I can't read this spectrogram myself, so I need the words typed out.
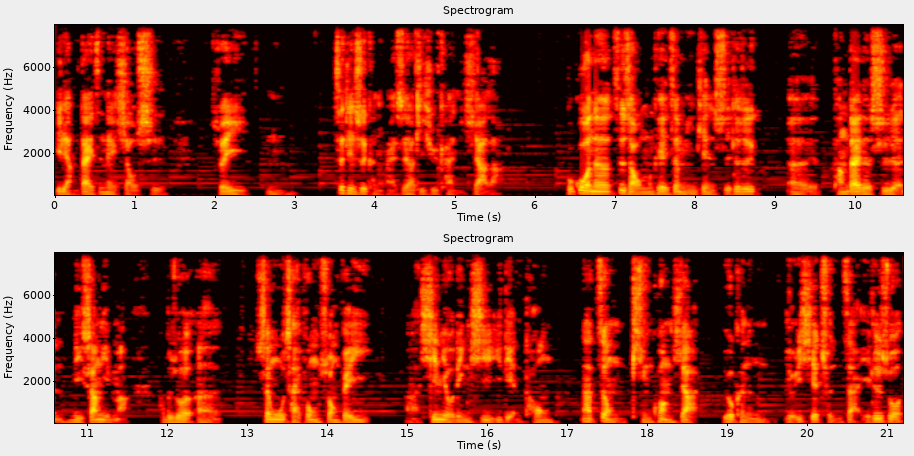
一两代之内消失。所以，嗯，这件事可能还是要继续看一下啦。不过呢，至少我们可以证明一件事，就是呃，唐代的诗人李商隐嘛，他不是说呃，身无彩凤双飞翼。啊，心有灵犀一点通。那这种情况下，有可能有一些存在，也就是说，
